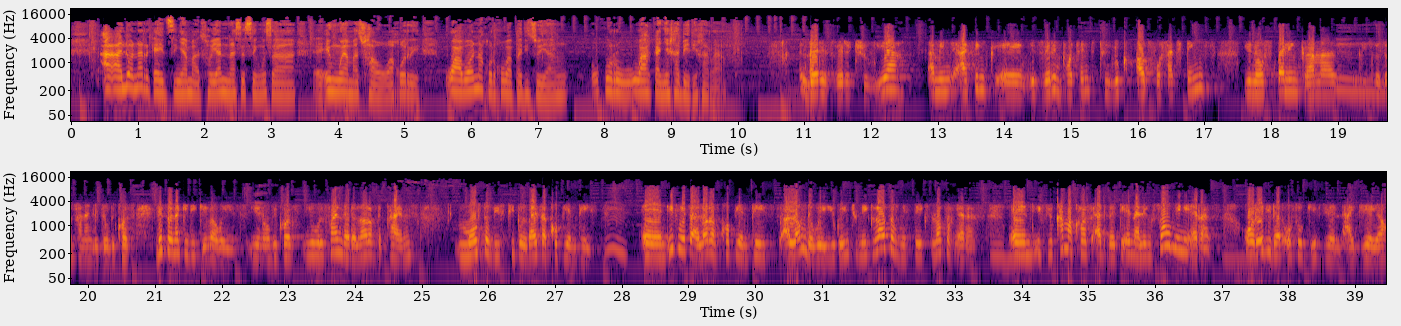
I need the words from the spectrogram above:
A le ona re ka e tsenya matlho ya nna se sengwe sa e nngwe ya matshwao wa gore wa bona gore go bapaditswe yang gore o akanyega bedi gararo. That is very true. Yeah. I mean, I think uh, it's very important to look out for such things, you know, spelling grammars, mm. tshwanang because le tsona ke di-giveaways, you know, because you will find that a lot of the times, most of these people, that's a copy and paste. Mm. And if it's a lot of copy and paste, along the way, you're going to make lots of mistakes, lots of errors. Mm-hmm. And if you come across advert enabling so many errors, mm. already that also gives you an idea, yeah,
